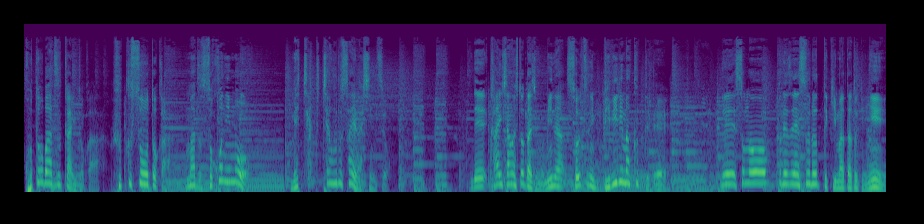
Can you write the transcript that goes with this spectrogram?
言葉遣いとか服装とかまずそこにもうめちゃくちゃうるさいらしいんですよ。で会社の人たちもみんなそいつにビビりまくっててでそのプレゼンするって決まった時に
